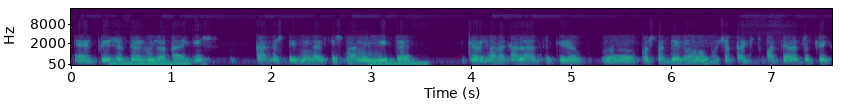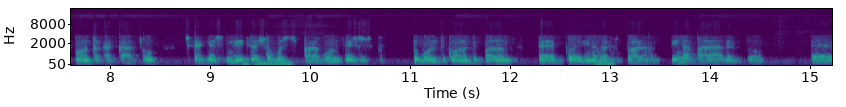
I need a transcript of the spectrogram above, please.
Ελπίζω ότι ο κ. Μητσοτάκης κάποια στιγμή να αρχίσει να μιμείται και ορισμένα καλά του κ. Ε, Κωνσταντίνου Μητσοτάκη, του πατέρα του, και όχι μόνο τα κακά του, τις κακές συνήθειες, όπως τις παρακολουθήσεις των πολιτικών αντιπάλων ε, που έγινε μέχρι τώρα. Είναι απαράδεκτο ε,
